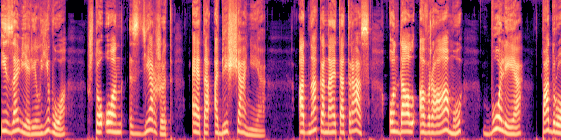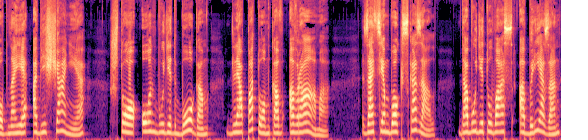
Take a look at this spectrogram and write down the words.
и заверил его, что он сдержит это обещание. Однако на этот раз он дал Аврааму более подробное обещание, что Он будет Богом для потомков Авраама. Затем Бог сказал, да будет у вас обрезан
